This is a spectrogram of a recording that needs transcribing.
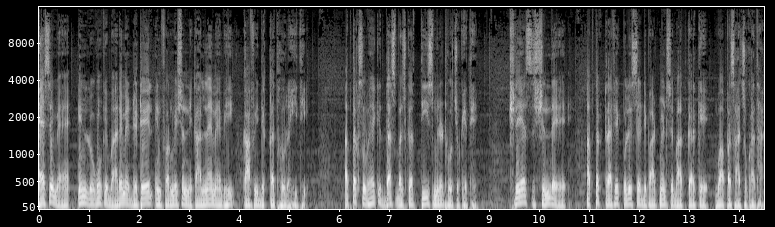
ऐसे में इन लोगों के बारे में डिटेल इन्फॉर्मेशन निकालने में भी काफ़ी दिक्कत हो रही थी। अब तक सुबह के दस बजकर तीस मिनट हो चुके थे। श्रेयस शिंदे अब तक ट्रैफ़िक पुलिस से डिपार्टमेंट से बात करके वापस आ चुका था।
